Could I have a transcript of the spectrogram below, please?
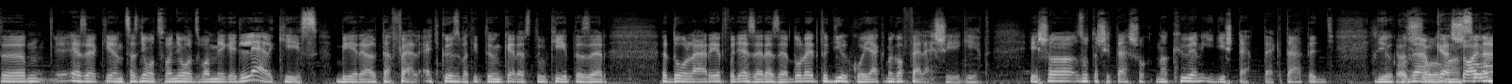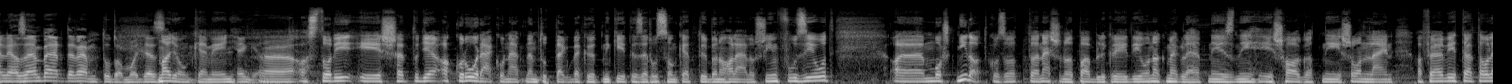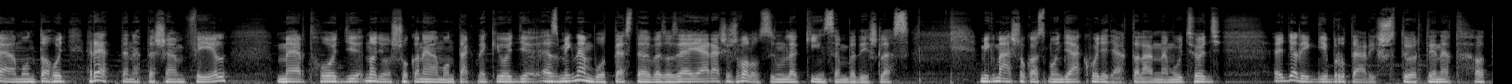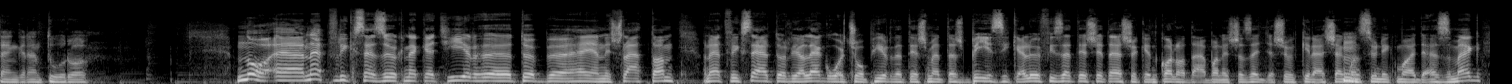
1988-ban még egy lelkész bérelte fel egy közvetítőn keresztül 2000 dollárért, vagy ezer-ezer dollárért, hogy gyilkolják meg a feleségét. És az utasításoknak hűen így is tettek. Tehát egy gyilkos Nem kell sajnálni szó. az ember, de nem tudom, hogy ez... Nagyon kemény Igen. a sztori, és hát ugye akkor órákon át nem tudták bekötni 2022-ben a halálos infúziót. Most nyilatkozott a National Public Radio-nak, meg lehet nézni és hallgatni és online a felvételt, ahol elmondta, hogy rettenetesen fél, mert hogy nagyon sokan elmondták neki, hogy ez még nem volt tesztelve ez az eljárás, és valószínűleg kínszenvedés lesz. Míg mások azt mondják, hogy egyáltalán nem, úgyhogy egy eléggé brutális történet a tengeren túlról. No, eh, Netflixezőknek egy hír, eh, több eh, helyen is láttam. A Netflix eltörli a legolcsóbb hirdetésmentes basic előfizetését, elsőként Kanadában és az Egyesült Királyságban hm. szűnik majd ez meg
